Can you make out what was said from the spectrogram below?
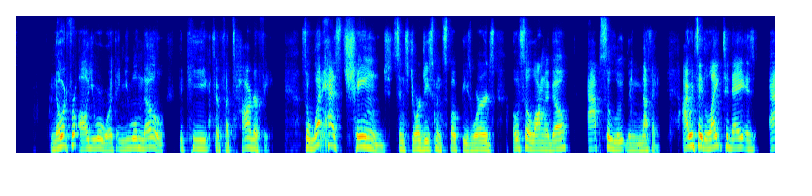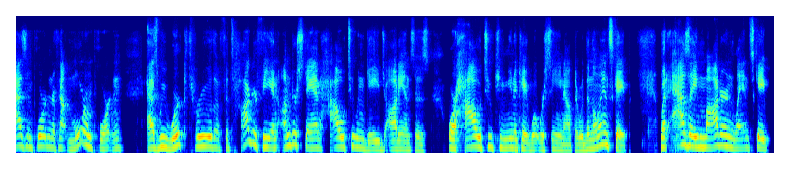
Know it for all you are worth, and you will know the key to photography. So, what has changed since George Eastman spoke these words oh so long ago? Absolutely nothing. I would say light today is as important, if not more important, as we work through the photography and understand how to engage audiences or how to communicate what we're seeing out there within the landscape. But as a modern landscape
